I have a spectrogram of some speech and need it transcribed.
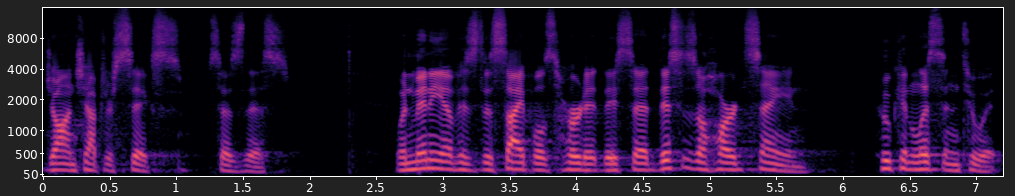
John chapter 6 says this When many of his disciples heard it, they said, This is a hard saying. Who can listen to it?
